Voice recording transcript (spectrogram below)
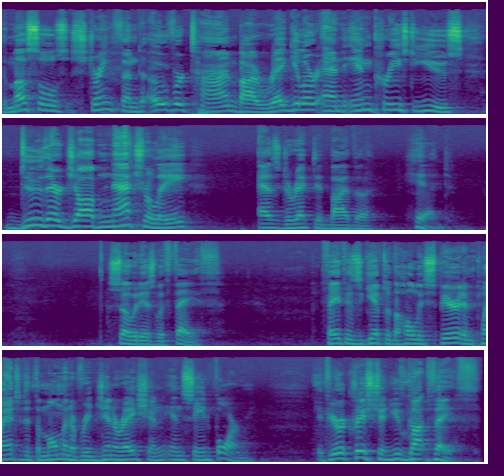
The muscles strengthened over time by regular and increased use do their job naturally as directed by the head. So it is with faith. Faith is a gift of the Holy Spirit implanted at the moment of regeneration in seed form. If you're a Christian, you've got faith.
